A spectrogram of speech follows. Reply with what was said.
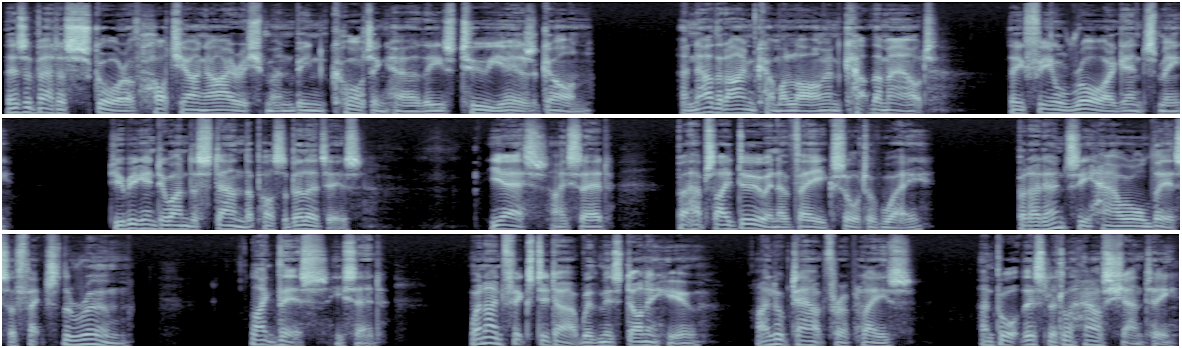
There's about a score of hot young Irishmen been courting her these two years gone, and now that I'm come along and cut them out, they feel raw against me. Do you begin to understand the possibilities? Yes, I said. Perhaps I do in a vague sort of way. But I don't see how all this affects the room. Like this, he said. When I'd fixed it up with Miss Donahue, I looked out for a place and bought this little house shanty.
